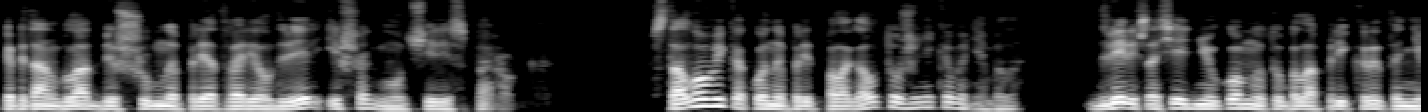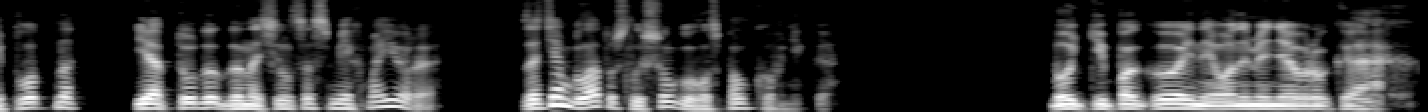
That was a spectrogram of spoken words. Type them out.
Капитан Блад бесшумно приотворил дверь и шагнул через порог. В столовой, как он и предполагал, тоже никого не было. Дверь в соседнюю комнату была прикрыта неплотно, и оттуда доносился смех майора. Затем Блад услышал голос полковника. Будьте покойны, он у меня в руках.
